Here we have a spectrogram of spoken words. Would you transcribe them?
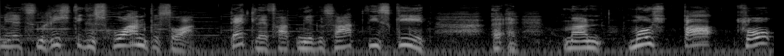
Mir jetzt ein richtiges Horn besorgt. Detlef hat mir gesagt, wie es geht. Äh, äh, man muss da so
